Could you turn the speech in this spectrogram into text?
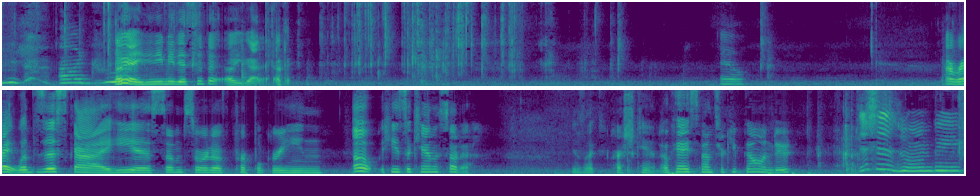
Okay, you need me to snip it? Oh, you got it. Okay. Ew. All right, what's this guy? He is some sort of purple green. Oh, he's a can of soda. He's like a crushed can. Okay, Spencer, keep going, dude. This is be.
